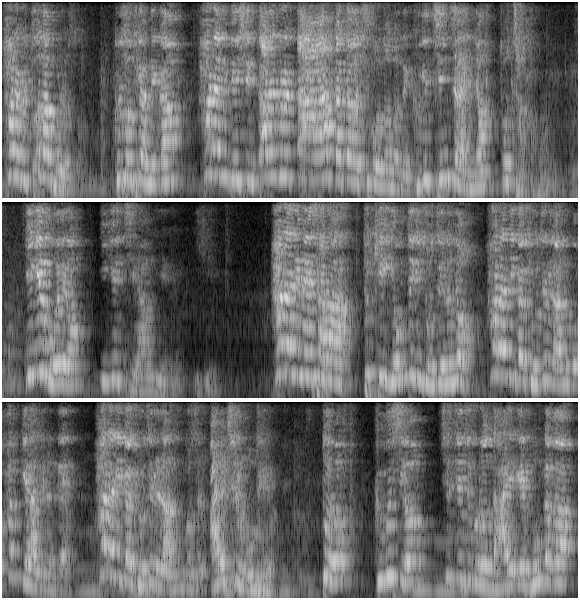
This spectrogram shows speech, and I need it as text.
하나님을 떠나버렸어. 그래서 어떻게 합니까? 하나님 대신 다른 거를 딱 갖다가 집어넣었는데 그게 진짜였냐? 쫓아가 버려요. 이게 뭐예요? 이게 재앙이에요. 이게. 하나님의 사랑, 특히 영적인 존재는요, 하나님과 교제를 나누고 함께 해야 되는데, 하나님과 교제를 나누는 것을 알지를 못해요. 또요, 그것이요, 실제적으로 나에게 뭔가가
